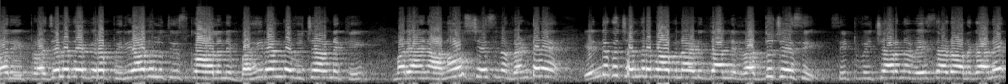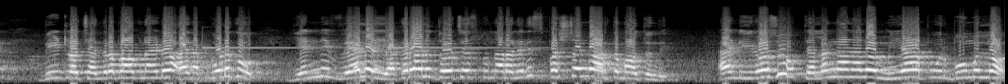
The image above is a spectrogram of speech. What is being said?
మరి ప్రజల దగ్గర ఫిర్యాదులు తీసుకోవాలని బహిరంగ విచారణకి మరి ఆయన అనౌన్స్ చేసిన వెంటనే ఎందుకు చంద్రబాబు నాయుడు దాన్ని రద్దు చేసి సిట్ విచారణ వేశాడు అనగానే దీంట్లో చంద్రబాబు నాయుడు ఆయన కొడుకు ఎన్ని వేల ఎకరాలు దోచేసుకున్నారు అనేది స్పష్టంగా అర్థమవుతుంది. అండ్ ఈరోజు తెలంగాణలో మియాపూర్ భూముల్లో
